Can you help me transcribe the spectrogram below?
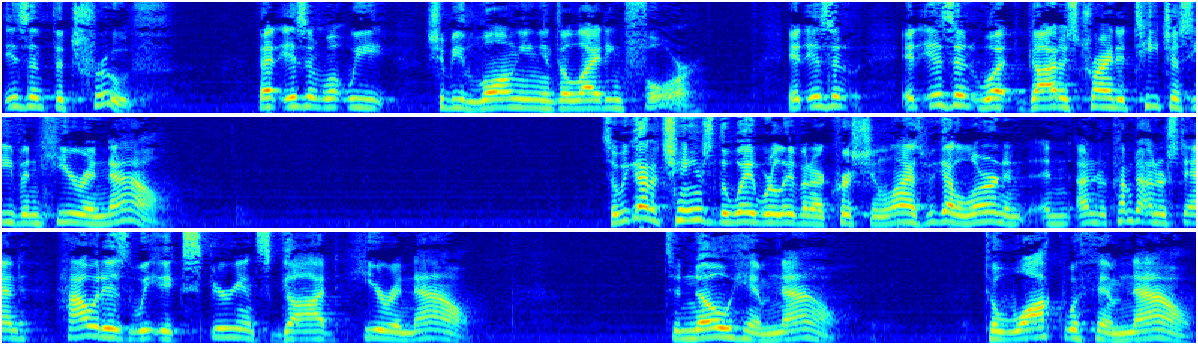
isn't the truth. That isn't what we should be longing and delighting for. It isn't, it isn't what God is trying to teach us even here and now. So we got to change the way we're living our Christian lives. We got to learn and, and under, come to understand how it is we experience God here and now, to know Him now, to walk with Him now,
